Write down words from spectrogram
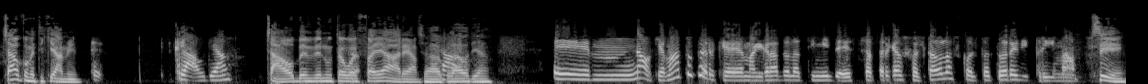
Ciao, come ti chiami? Eh, Claudia. Ciao, benvenuta a Wi-Fi Area. Ciao, Ciao. Claudia. Ehm, no, ho chiamato perché, malgrado la timidezza, perché ascoltavo l'ascoltatore di prima. Sì,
